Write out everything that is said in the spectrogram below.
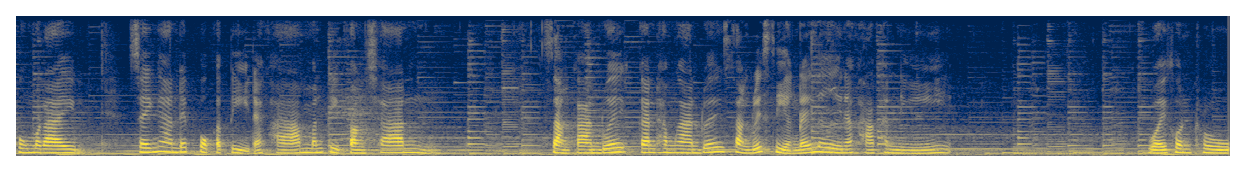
พวงมาลัยใช้งานได้ปกตินะคะ มันติดฟังก์ชัน สั่งการด้วยการทำงานด้วยสั่งด้วยเสียงได้เลยนะคะคันนี้ ไว้คอนโทรล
